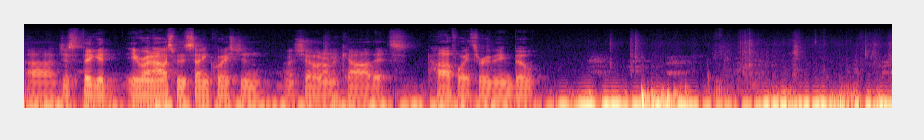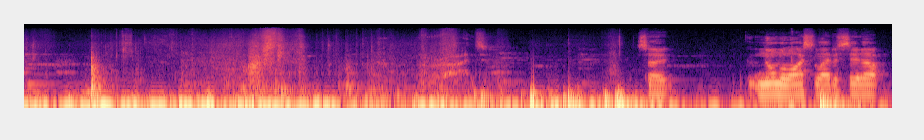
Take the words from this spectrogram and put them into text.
uh, just figured everyone asked me the same question. I'd show it on a car that's halfway through being built. Right. So normal isolator setup.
